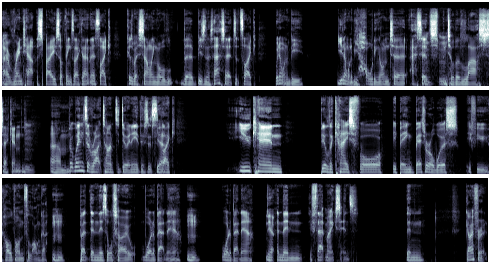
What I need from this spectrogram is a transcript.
a rent out the space or things like that? And it's like because we're selling all the business assets, it's like we don't want to be you don't want to be holding on to assets Mm, mm. until the last second. Mm. Um, But when's the right time to do any of this? It's Yeah. like you can build a case for it being better or worse if you hold on for longer. mhm, But then there's also what about now? mhm. What about now? Yeah. And then if that makes sense, then go for it.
